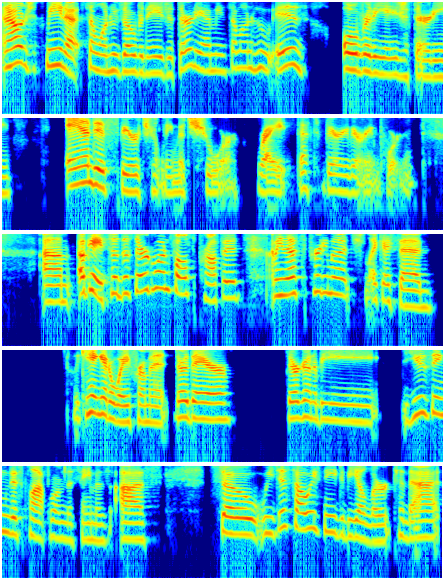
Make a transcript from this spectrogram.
and I don't just mean at someone who's over the age of 30. I mean, someone who is over the age of 30 and is spiritually mature, right? That's very, very important. Um, okay, so the third one, false prophets. I mean, that's pretty much, like I said, we can't get away from it. They're there. They're going to be using this platform the same as us. So we just always need to be alert to that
